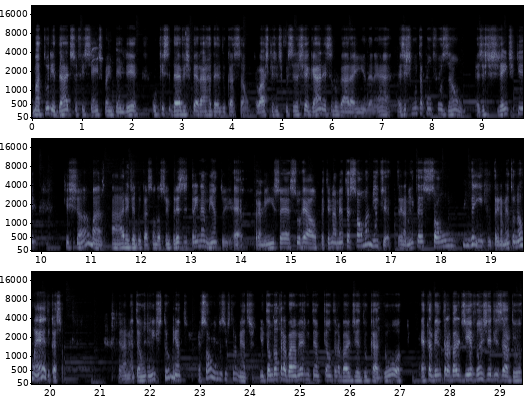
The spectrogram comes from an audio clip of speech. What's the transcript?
maturidade suficiente para entender o que se deve esperar da educação. Eu acho que a gente precisa chegar nesse lugar ainda, né? Existe muita confusão, existe gente que que chama a área de educação da sua empresa de treinamento. É, para mim isso é surreal. Porque treinamento é só uma mídia, treinamento é só um, um veículo. Treinamento não é educação. Treinamento é um instrumento, é só um dos instrumentos. Então, meu trabalho, ao mesmo tempo que é um trabalho de educador, é também um trabalho de evangelizador.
